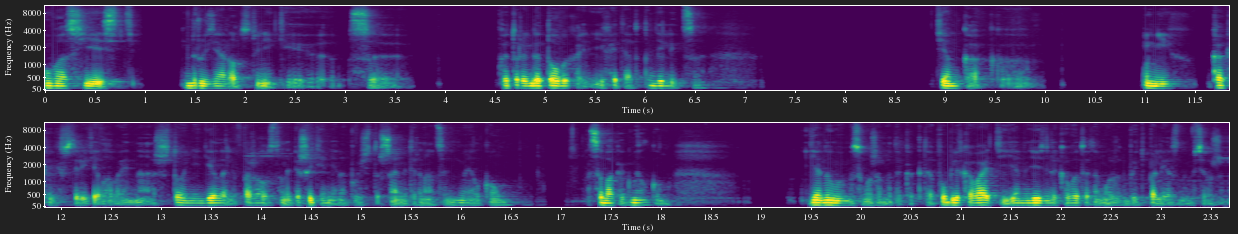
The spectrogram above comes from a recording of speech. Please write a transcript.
у вас есть друзья, родственники, с, которые готовы и хотят поделиться тем, как э, у них, как их встретила война, что они делали, пожалуйста, напишите мне на почту шами13 собака гмелком. Я думаю, мы сможем это как-то опубликовать, и я надеюсь, для кого-то это может быть полезным все же.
